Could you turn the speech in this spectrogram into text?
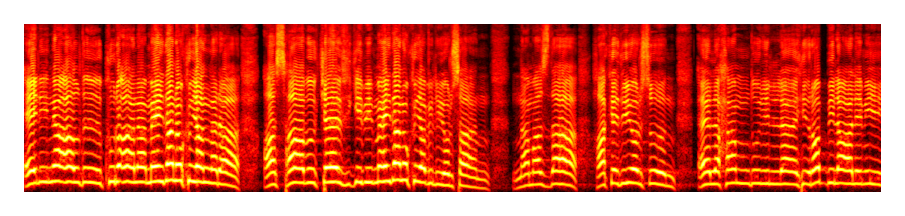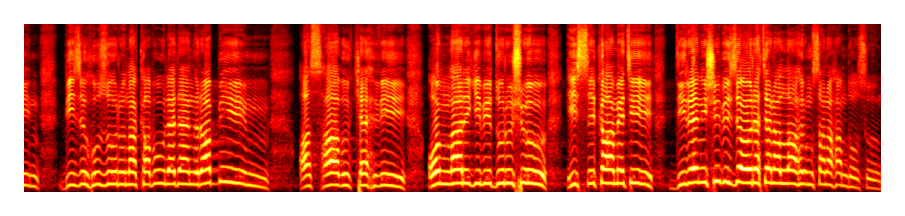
eline aldığı Kur'an'a meydan okuyanlara ashab-ı kehf gibi meydan okuyabiliyorsan namazda hak ediyorsun. Elhamdülillahi Rabbil Alemin. Bizi huzuruna kabul eden Rabbim Ashab-ı Kehvi onlar gibi duruşu, istikameti, direnişi bize öğreten Allah'ım sana hamdolsun.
